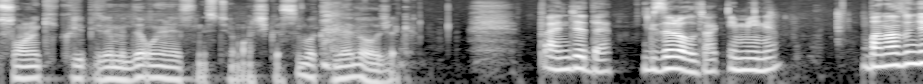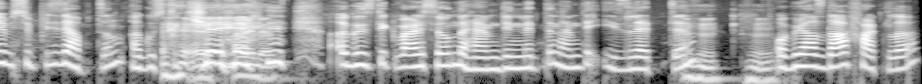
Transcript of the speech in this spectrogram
sonraki kliplerimi de o yönetsin istiyorum açıkçası. Bakın ne de olacak. Bence de güzel olacak eminim. Bana az önce bir sürpriz yaptın. Agustik, Evet, agustik versiyonu da hem dinlettin hem de izlettin. O biraz daha farklı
